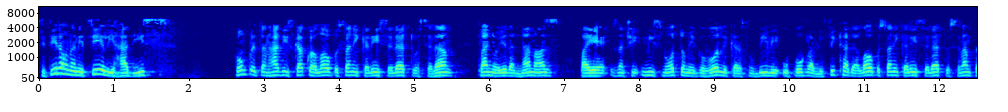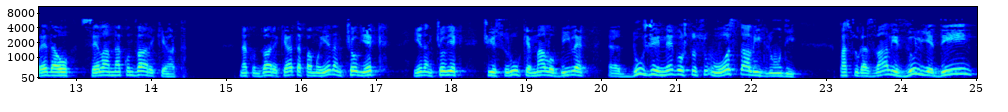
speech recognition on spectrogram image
Citirao nam je cijeli hadis, kompletan hadis kako je Allah poslanik ali se letu selam klanjao jedan namaz, pa je, znači mi smo o tome govorili kada smo bili u poglavlju fika, da je Allah poslanik ali se letu selam predao selam nakon dva rekiata. Nakon dva rekiata pa mu jedan čovjek, jedan čovjek čije su ruke malo bile e, duže nego što su u ostalih ljudi. Pa su ga zvali Zuljedin,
